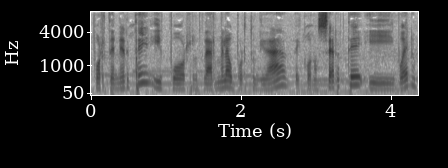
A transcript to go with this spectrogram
por tenerte y por darme la oportunidad de conocerte y bueno,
